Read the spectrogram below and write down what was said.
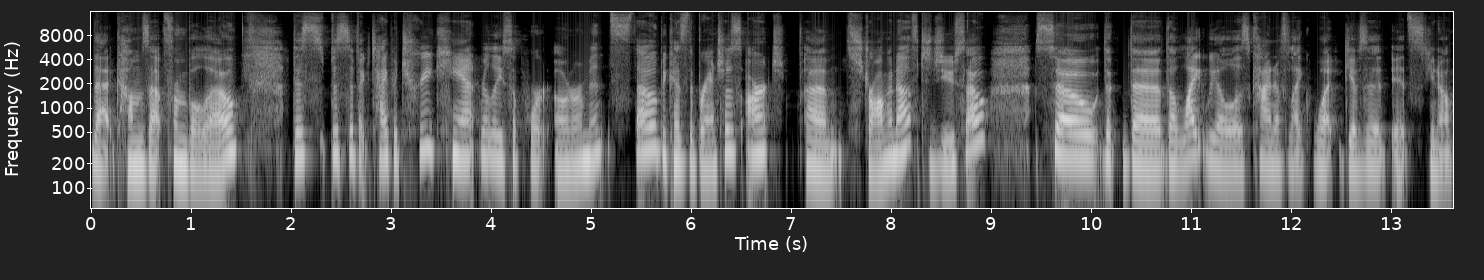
that comes up from below. This specific type of tree can't really support ornaments though because the branches aren't um, strong enough to do so. So the the the light wheel is kind of like what gives it its you know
